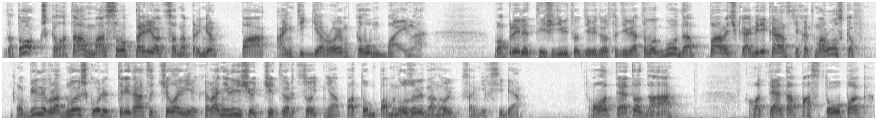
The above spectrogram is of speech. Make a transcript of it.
Зато школота массово прется, например, по антигероям Колумбайна. В апреле 1999 года парочка американских отморозков убили в родной школе 13 человек, ранили еще четверть сотни, а потом помножили на ноль самих себя. Вот это да! Вот это поступок,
